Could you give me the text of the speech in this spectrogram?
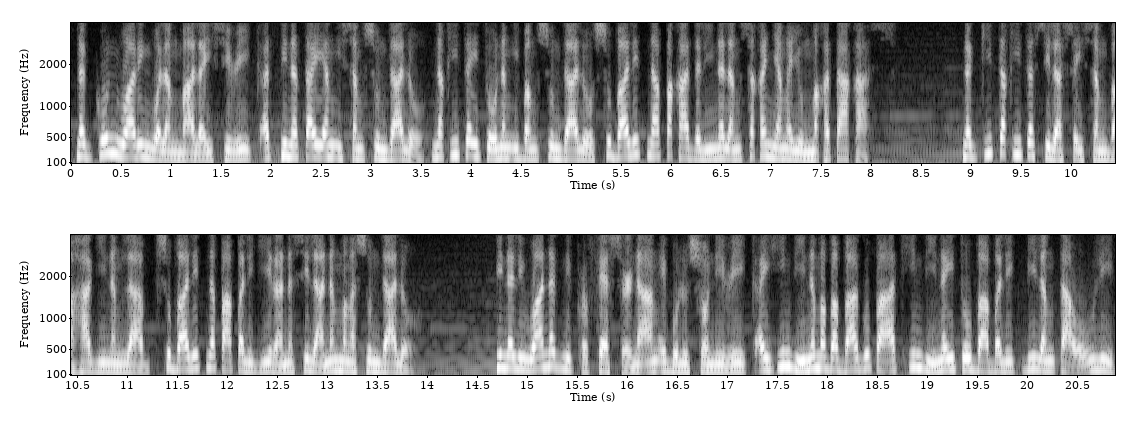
Nagkunwaring walang malay si Rick at pinatay ang isang sundalo, nakita ito ng ibang sundalo subalit napakadali na lang sa kanya ngayong makatakas. Nagkita-kita sila sa isang bahagi ng lab, subalit napapaligiran na sila ng mga sundalo. Pinaliwanag ni Professor na ang ebolusyon ni Rick ay hindi na mababago pa at hindi na ito babalik bilang tao ulit.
